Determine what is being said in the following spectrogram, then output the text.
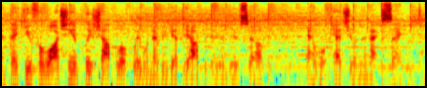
And thank you for watching and please shop locally whenever you get the opportunity to do so. And we'll catch you in the next segment.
